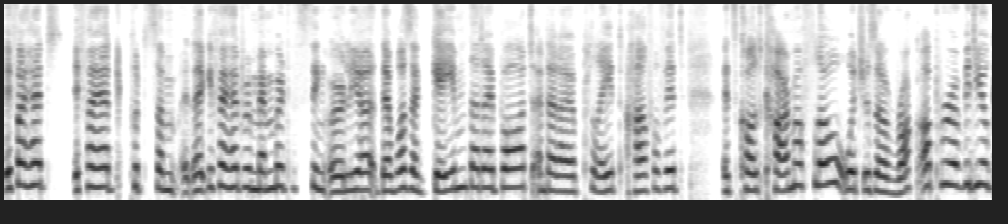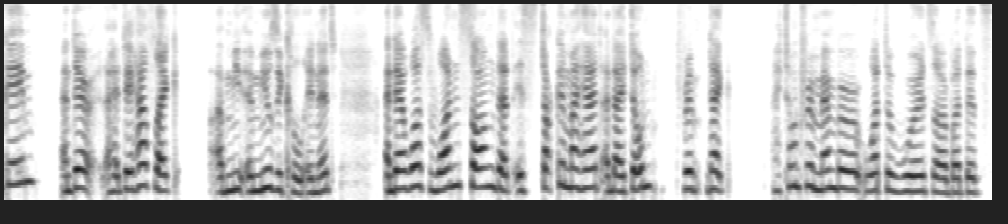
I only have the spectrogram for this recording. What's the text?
if I had if I had put some like if I had remembered this thing earlier, there was a game that I bought and that I played half of it. It's called Karmaflow, which is a rock opera video game, and they they have like a, mu- a musical in it. And there was one song that is stuck in my head, and I don't rem- like I don't remember what the words are, but it's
